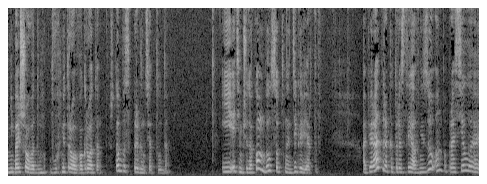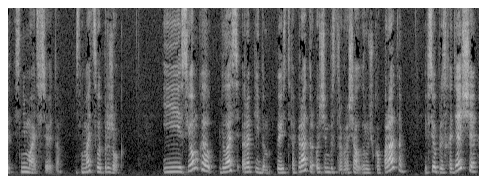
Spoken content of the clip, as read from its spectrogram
небольшого двухметрового грота, чтобы спрыгнуть оттуда. И этим чудаком был, собственно, Диговертов. Оператора, который стоял внизу, он попросил э, снимать все это, снимать свой прыжок. И съемка велась рапидом, то есть оператор очень быстро вращал ручку аппарата, и все происходящее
